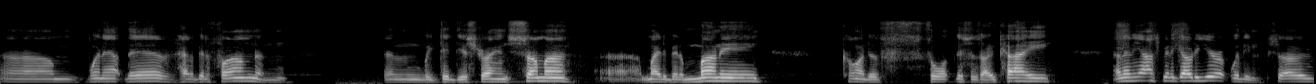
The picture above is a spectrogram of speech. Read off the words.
Um, went out there, had a bit of fun, and and we did the Australian summer. Uh, made a bit of money. Kind of thought this is okay, and then he asked me to go to Europe with him. So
